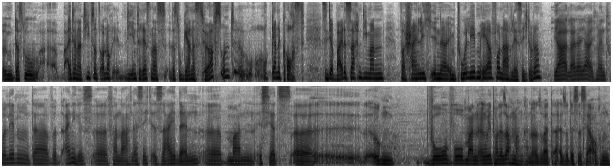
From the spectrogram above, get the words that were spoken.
ähm, dass du äh, alternativ sonst auch noch die Interessen hast, dass du gerne surfst und äh, auch gerne kochst. sind ja beides Sachen, die man wahrscheinlich in der, im Tourleben eher vernachlässigt, oder? Ja, leider ja. Ich meine, Tourleben, da wird einiges äh, vernachlässigt, es sei denn, äh, man ist jetzt äh, irgendwo, wo man irgendwie tolle Sachen machen kann oder so weiter. Also das ist ja auch ein,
